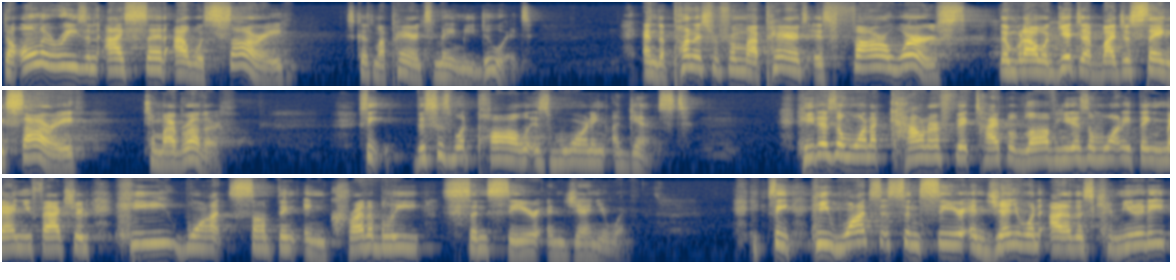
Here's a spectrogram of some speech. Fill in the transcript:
The only reason I said I was sorry is because my parents made me do it. And the punishment from my parents is far worse than what I would get by just saying sorry to my brother. See, this is what Paul is warning against. He doesn't want a counterfeit type of love. He doesn't want anything manufactured. He wants something incredibly sincere and genuine. See, he wants it sincere and genuine out of this community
